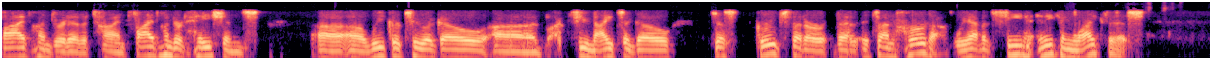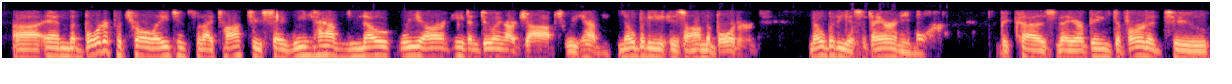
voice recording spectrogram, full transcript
500 at a time. 500 haitians uh, a week or two ago uh, a few nights ago. Just groups that are that it's unheard of. We haven't seen anything like this uh, and the border patrol agents that I talk to say we have no, we aren't even doing our jobs. We have nobody is on the border, nobody is there anymore because they are being diverted to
